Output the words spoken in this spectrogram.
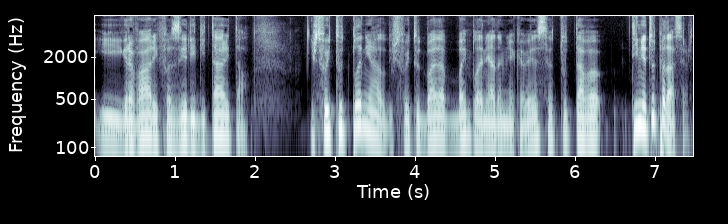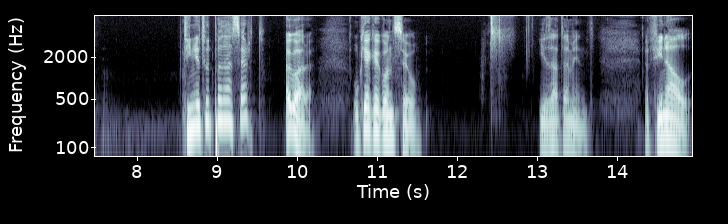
e gravar e fazer, editar e tal. Isto foi tudo planeado, isto foi tudo bem planeado na minha cabeça, tudo estava. Tinha tudo para dar certo. Tinha tudo para dar certo. Agora, o que é que aconteceu? Exatamente. Afinal,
